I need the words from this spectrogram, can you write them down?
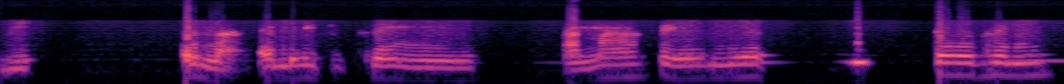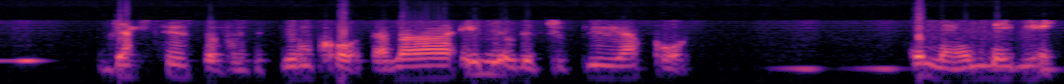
yi ɛna ɛmɛ titire ni anaasɛ ɛnyɛ seven justice of the Supreme Court uh, any of the Superior Court. And then maybe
